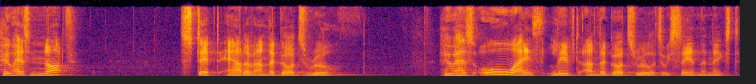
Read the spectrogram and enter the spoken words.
who has not stepped out of under God's rule, who has always lived under God's rule, as we see in the next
